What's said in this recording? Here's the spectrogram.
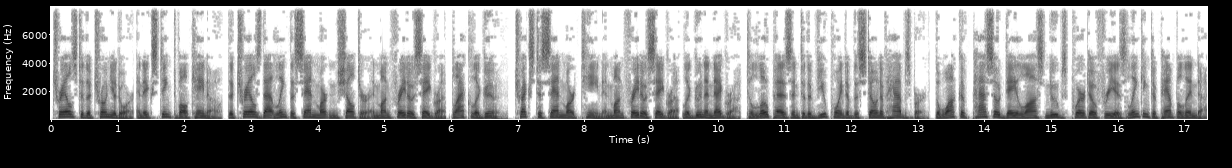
trails to the Tronador an extinct volcano, the trails that link the San Martin Shelter and Manfredo Segura Black Lagoon, treks to San Martin and Manfredo Segura Laguna Negra, to Lopez and to the viewpoint of the Stone of Habsburg, the walk of Paso de los Nubes Puerto Frias linking to Pampa Linda,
